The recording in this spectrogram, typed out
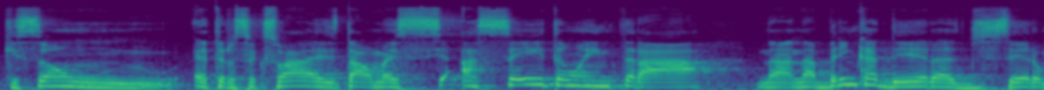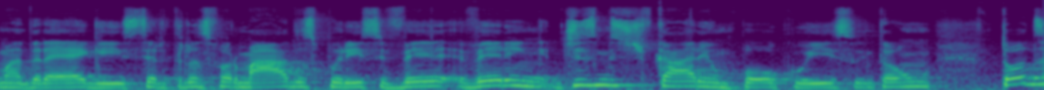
que são heterossexuais e tal, mas aceitam entrar na, na, brincadeira de ser uma drag e ser transformados por isso e ver, verem, desmistificarem um pouco isso. Então, todos,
